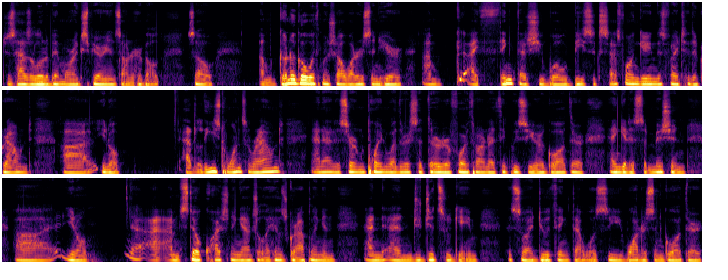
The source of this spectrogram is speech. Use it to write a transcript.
just has a little bit more experience on her belt. So I'm gonna go with Michelle Waterson here. I'm I think that she will be successful in getting this fight to the ground. Uh, you know, at least once around, and at a certain point, whether it's the third or fourth round, I think we see her go out there and get a submission. Uh, you know, I, am still questioning Angela Hill's grappling and and and jujitsu game. So I do think that we'll see Waterson go out there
